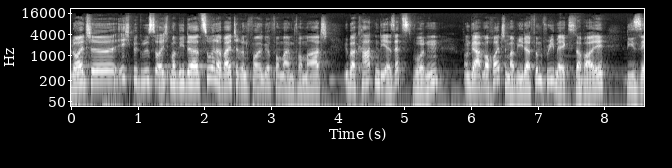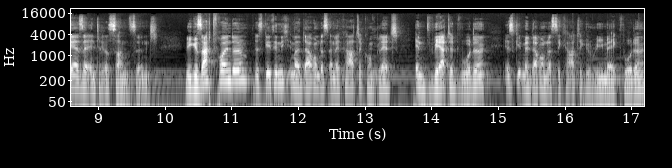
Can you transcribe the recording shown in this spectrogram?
Leute, ich begrüße euch mal wieder zu einer weiteren Folge von meinem Format über Karten, die ersetzt wurden. Und wir haben auch heute mal wieder fünf Remakes dabei, die sehr, sehr interessant sind. Wie gesagt, Freunde, es geht hier nicht immer darum, dass eine Karte komplett entwertet wurde. Es geht mir darum, dass die Karte geremaked wurde.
